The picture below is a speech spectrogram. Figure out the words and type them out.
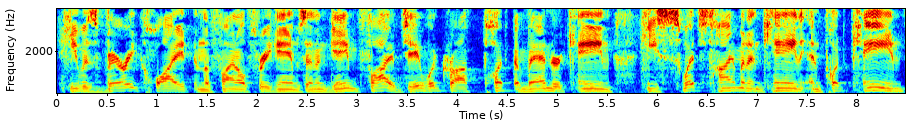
he was very quiet in the final three games, and in Game Five, Jay Woodcroft put Evander Kane. He switched Hyman and Kane and put Kane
